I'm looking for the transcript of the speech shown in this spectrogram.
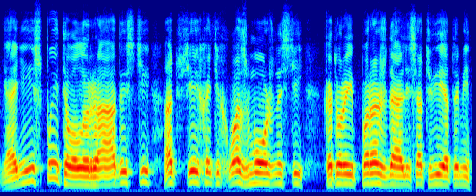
Я не испытывал радости от всех этих возможностей, которые порождались ответами,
